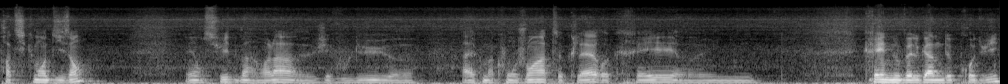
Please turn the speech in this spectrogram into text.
pratiquement 10 ans. Et ensuite, ben voilà, j'ai voulu, avec ma conjointe Claire, créer une, créer une nouvelle gamme de produits.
